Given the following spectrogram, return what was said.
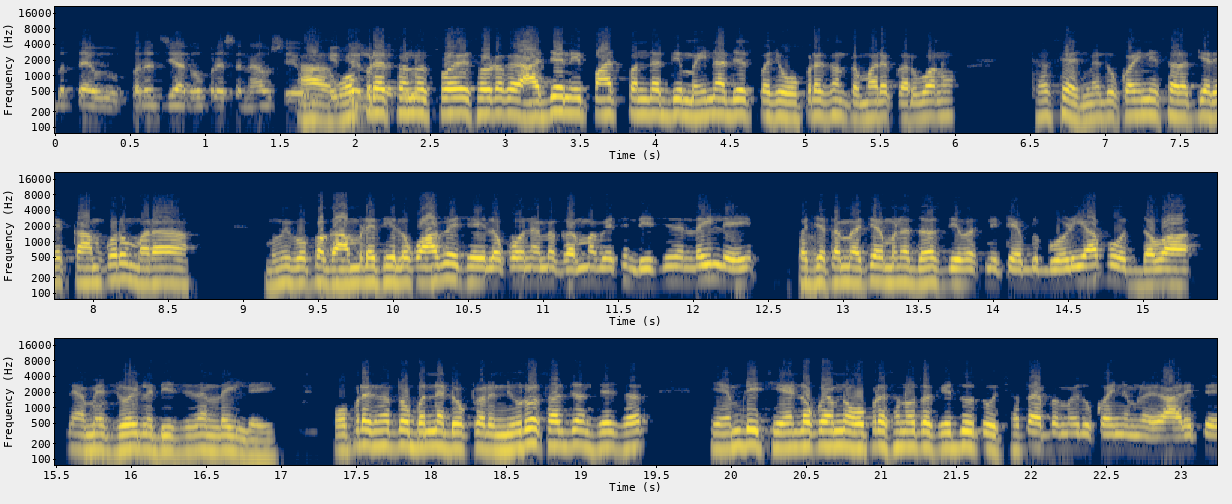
બતાવ્યું ફરજિયાત ઓપરેશન આવશે હા ઓપરેશન સો એ સો ટકા આજે નહીં પાંચ પંદર દિવસ મહિના દિવસ પછી ઓપરેશન તમારે કરવાનું થશે જ. મેં તો કઈ નહીં સર અત્યારે એક કામ કરો મારા મમ્મી પપ્પા ગામડેથી એ લોકો આવે છે એ લોકોને અમે ઘરમાં બેસીને ડિસિઝન લઈ લઈએ પછી તમે અત્યારે મને દસ દિવસની ટેબ્લેટ ગોળી આપો દવા ને અમે જોઈને ડિસિઝન લઈ લઈએ ઓપરેશન તો બંને ડોક્ટર ન્યુરોસર્જન છે સર એમડી છે એ લોકો એમને ઓપરેશન તો કીધું હતું છતાં પણ મેં કઈ અમને આ રીતે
